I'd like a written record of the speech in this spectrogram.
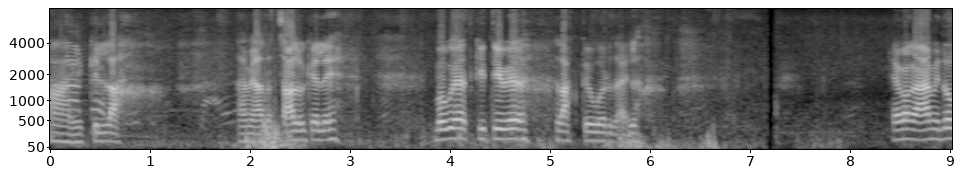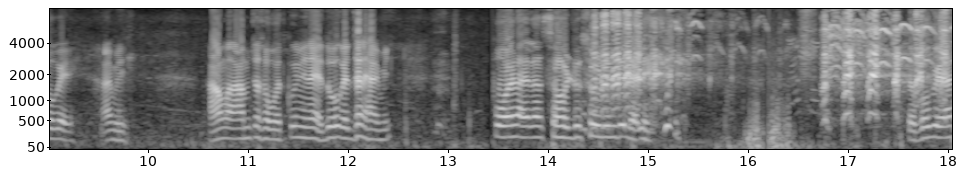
हा हे किल्ला. आम्ही आता चालू केले. बघूयात किती वेळ लागतोय वर जायला. हे बघा आम्ही दोघे. आम्ही आम्हा आमच्यासोबत कोणी नाही दोघेच जण आम्ही. पोळायला सोडून सोडून दिलेले. तर बघूया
